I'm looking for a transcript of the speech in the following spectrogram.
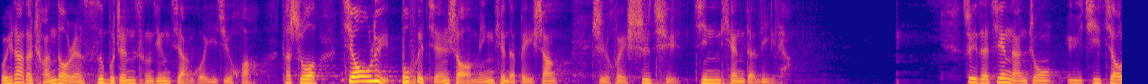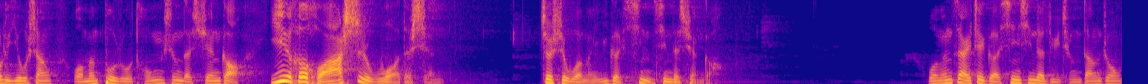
伟大的传道人司布真曾经讲过一句话，他说：“焦虑不会减少明天的悲伤，只会失去今天的力量。”所以在艰难中，与其焦虑忧伤，我们不如同声的宣告：“耶和华是我的神。”这是我们一个信心的宣告。我们在这个信心的旅程当中，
